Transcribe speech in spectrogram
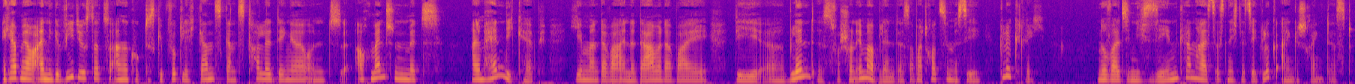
Ich habe mir auch einige Videos dazu angeguckt. Es gibt wirklich ganz, ganz tolle Dinge und auch Menschen mit einem Handicap. Jemand, da war eine Dame dabei, die äh, blind ist, schon immer blind ist, aber trotzdem ist sie glücklich. Nur weil sie nicht sehen kann, heißt das nicht, dass ihr Glück eingeschränkt ist.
